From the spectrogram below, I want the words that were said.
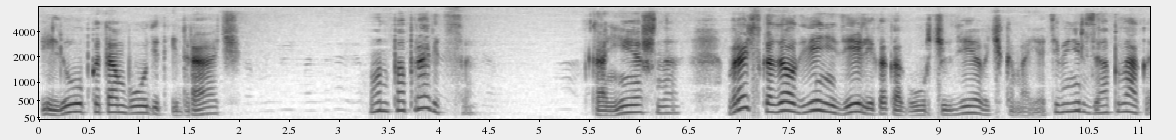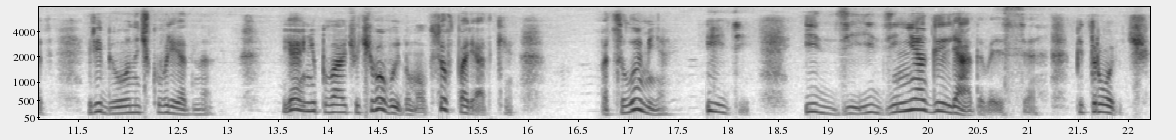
И Любка там будет, и Драч. Он поправится? Конечно. Врач сказал две недели, как огурчик. Девочка моя, тебе нельзя плакать, ребеночку вредно. Я и не плачу, чего выдумал, все в порядке. Поцелуй меня. Иди, иди, иди, не оглядывайся. Петрович,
